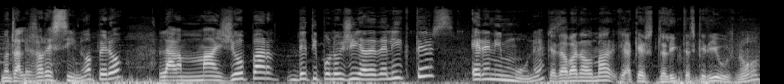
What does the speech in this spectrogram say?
doncs aleshores sí, no? Però la major part de tipologia de delictes eren immunes. Quedaven al mar, aquests delictes que dius, no?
